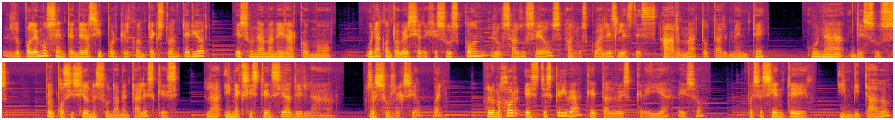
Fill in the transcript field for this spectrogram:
Lo podemos entender así porque el contexto anterior es una manera como una controversia de Jesús con los saduceos, a los cuales les desarma totalmente una de sus proposiciones fundamentales, que es la inexistencia de la resurrección. Bueno, a lo mejor este escriba, que tal vez creía eso, pues se siente invitado,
